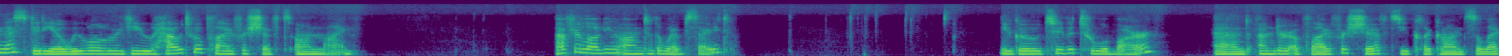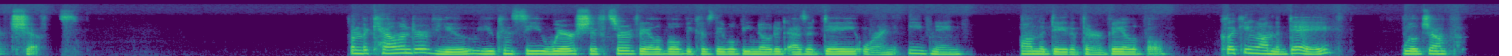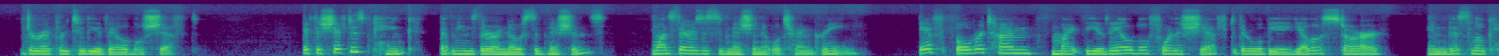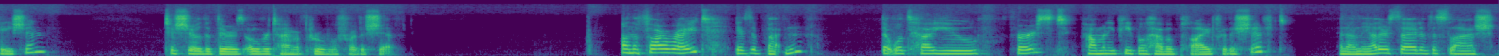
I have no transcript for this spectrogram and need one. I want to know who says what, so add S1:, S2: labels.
S1: In this video, we will review how to apply for shifts online. After logging on to the website, you go to the toolbar and under Apply for Shifts, you click on Select Shifts. From the calendar view, you can see where shifts are available because they will be noted as a day or an evening on the day that they're available. Clicking on the day will jump directly to the available shift. If the shift is pink, that means there are no submissions. Once there is a submission, it will turn green. If overtime might be available for the shift, there will be a yellow star in this location to show that there is overtime approval for the shift. On the far right is a button that will tell you first how many people have applied for the shift, and on the other side of the slash,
